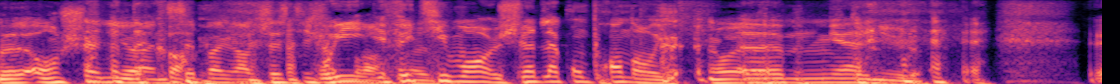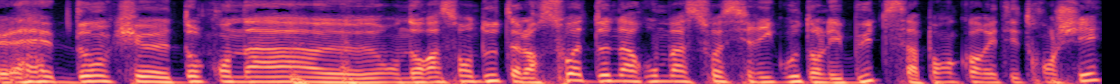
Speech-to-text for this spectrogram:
Euh, Enchaîne Johan, D'accord. c'est pas grave. oui, Brun. effectivement, je viens de la comprendre. Oui. Ouais, Euh, nul. Donc, euh, donc on a, euh, on aura sans doute alors soit Donnarumma, soit Sirigu dans les buts. Ça n'a pas encore été tranché.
